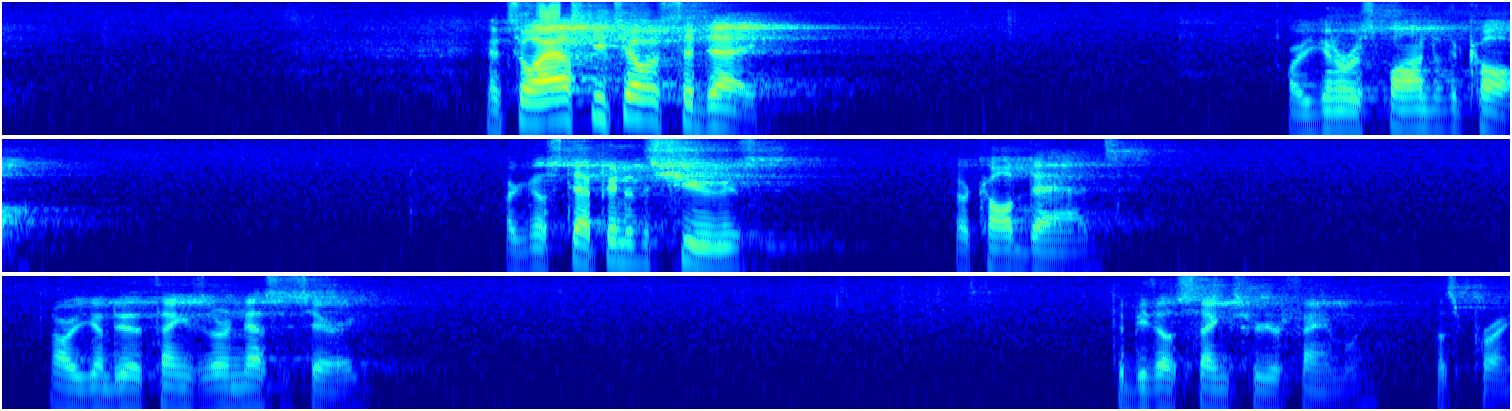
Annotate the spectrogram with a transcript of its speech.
And so I ask each of us today are you going to respond to the call? Are you going to step into the shoes they're called dads? Or are you going to do the things that are necessary to be those things for your family? Let's pray.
